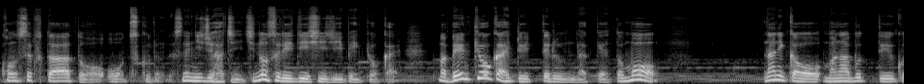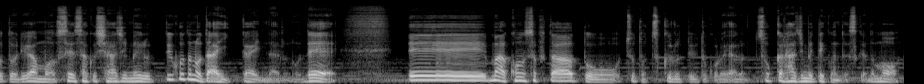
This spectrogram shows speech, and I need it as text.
コンセプトアートを作るんですね。28日の 3DCG 勉強会、まあ、勉強会と言ってるんだけども何かを学ぶっていうことよりはもう制作し始めるっていうことの第1回になるのででまあコンセプトアートをちょっと作るというところをやる。そこから始めていくんですけども。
